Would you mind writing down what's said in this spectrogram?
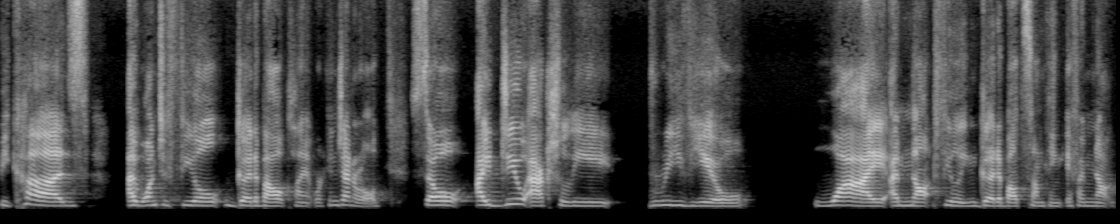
because I want to feel good about client work in general. So I do actually review why I'm not feeling good about something if I'm not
